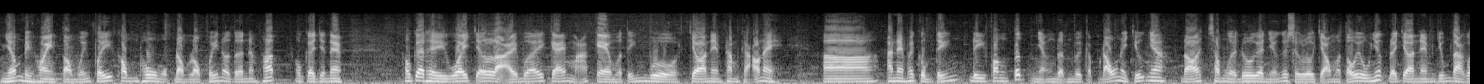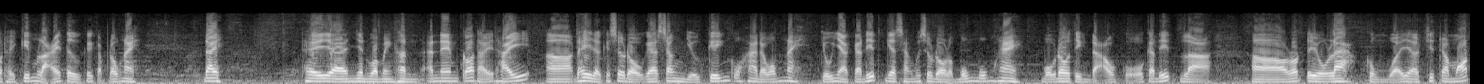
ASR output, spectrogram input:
Nhóm thì hoàn toàn miễn phí, không thu một đồng lọc phí nào từ anh em hết. Ok cho anh em? Ok thì quay trở lại với cái mã kèo mà Tiến vừa cho anh em tham khảo này à, anh em hãy cùng tiến đi phân tích nhận định về cặp đấu này trước nha. Đó xong rồi đưa ra những cái sự lựa chọn mà tối ưu nhất để cho anh em chúng ta có thể kiếm lãi từ cái cặp đấu này. Đây thì à, nhìn vào màn hình anh em có thể thấy à, đây là cái sơ đồ ra sân dự kiến của hai đội bóng này. Chủ nhà Cadiz ra sân với sơ đồ là 442 bộ đôi tiền đạo của Cadiz là à, Rodiola cùng với à, uh, Chitramot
